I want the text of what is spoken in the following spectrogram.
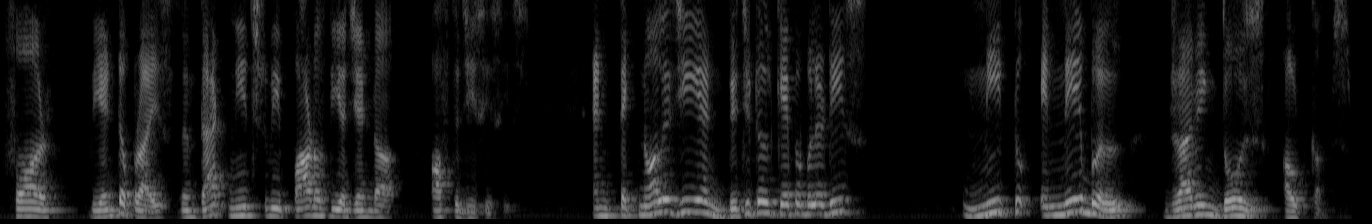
for the enterprise, then that needs to be part of the agenda of the GCCs. And technology and digital capabilities need to enable driving those outcomes.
